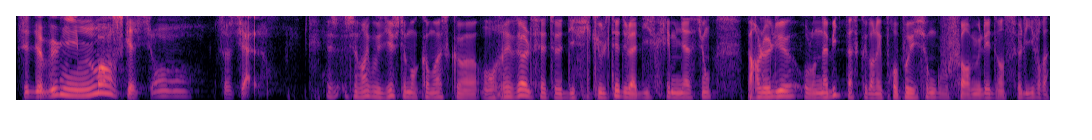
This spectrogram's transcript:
c'est devenu une immense question sociale. J'aimerais que vous disiez justement comment est-ce qu'on résolve cette difficulté de la discrimination par le lieu où l'on habite, parce que dans les propositions que vous formulez dans ce livre,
